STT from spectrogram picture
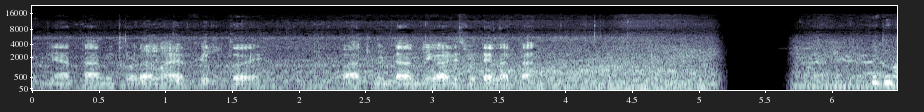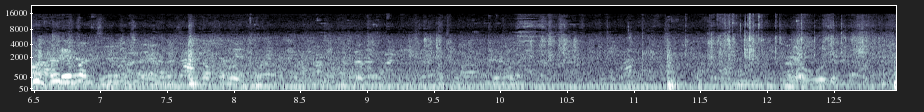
आणि आता आम्ही थोडा बाहेर फिरतोय. पाच मिनटात आमची गाडी सुटेल आता. मॉर्निंग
